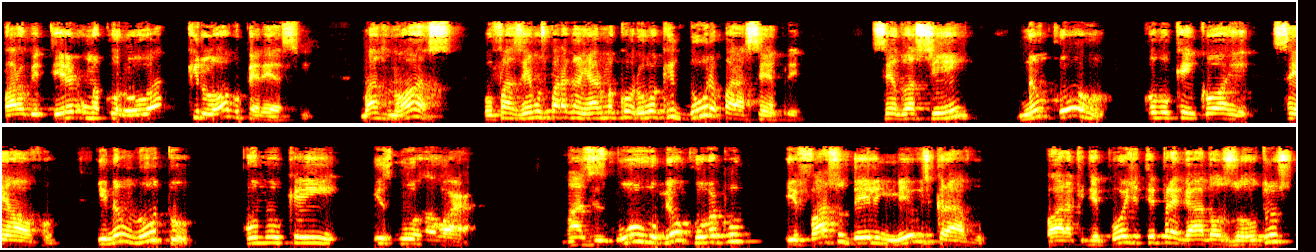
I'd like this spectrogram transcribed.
para obter uma coroa que logo perece. Mas nós o fazemos para ganhar uma coroa que dura para sempre. Sendo assim, não corro como quem corre sem alvo, e não luto como quem esmurra o ar, mas esmurro o meu corpo e faço dele meu escravo, para que depois de ter pregado aos outros,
